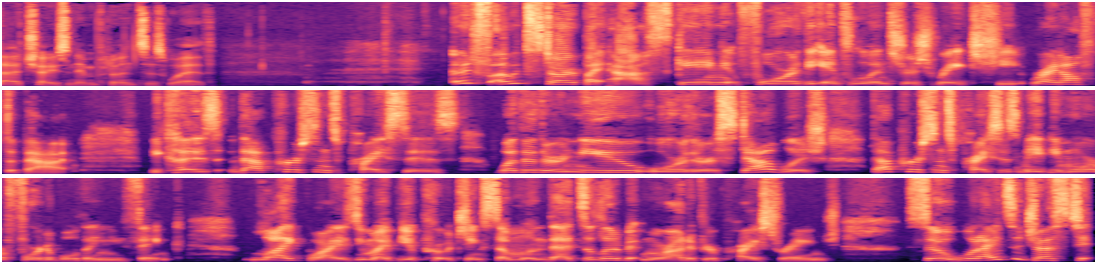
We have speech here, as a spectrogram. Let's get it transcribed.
their chosen influencers with? I would, I would start by asking for the influencer's rate sheet right off the bat because that person's prices, whether they're new or they're established, that person's prices may be more affordable than you think. Likewise, you might be approaching someone that's a little bit more out of your price range. So, what I'd suggest to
